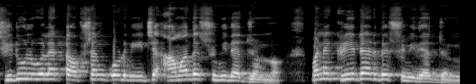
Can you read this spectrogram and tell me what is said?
শিডিউল বলে একটা অপশন করে দিয়েছে আমাদের সুবিধার জন্য মানে ক্রিয়েটারদের সুবিধার জন্য।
